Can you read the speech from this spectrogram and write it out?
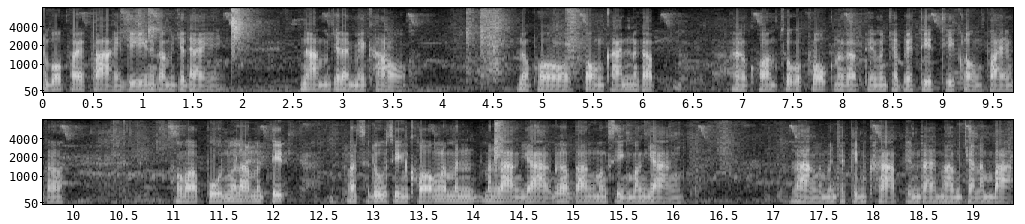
ระบบไฟฟ้าให้ดีนะครับ มันจะได้น้ำมันจะได้ไม่เข้าแล้วพอป้องกันนะครับความสกปรกนะครับที่มันจะไปติดที่กล่องไฟของเขาเพราะว่าปูนเวลามันติด วัสดุสิ่งของแล้วมันมันล่างยากด้วยบางบางสิ่งบางอย่างล่างแล้วมันจะเป็นคราบเป็นรายมามันจะลำบาก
